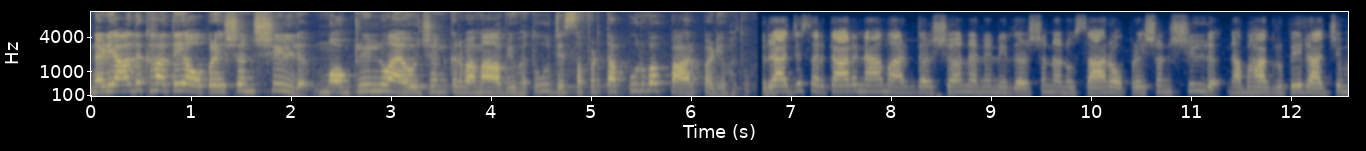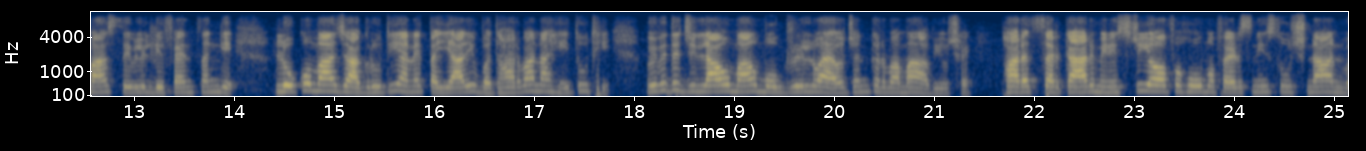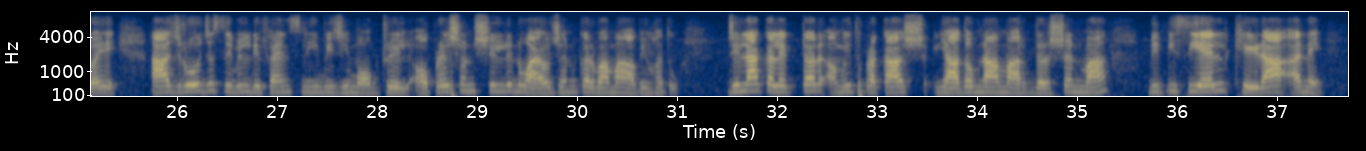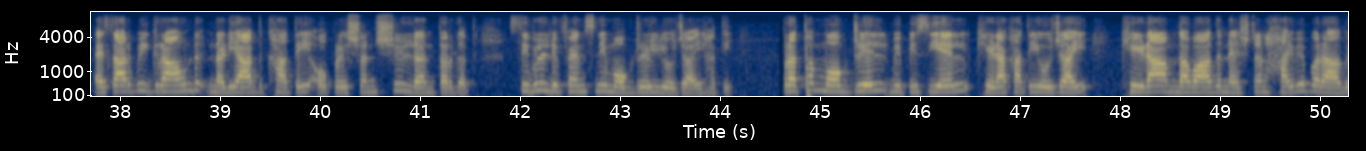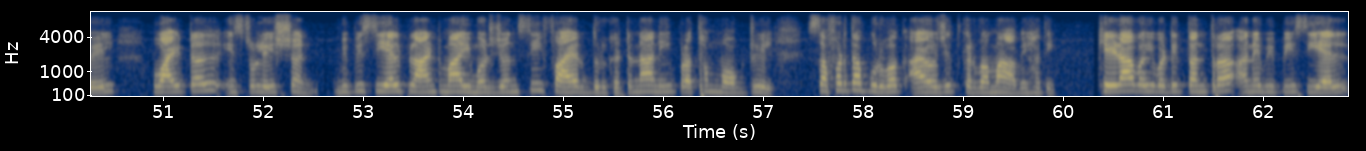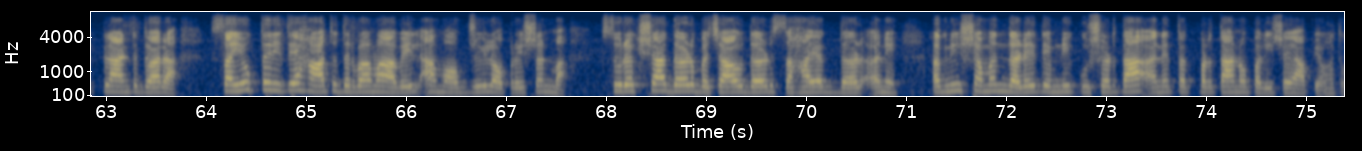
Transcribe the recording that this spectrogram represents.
નડિયાદ ખાતે operation shield મોકડ્રીલનું આયોજન કરવામાં આવ્યું હતું, જે સફળતાપૂર્વક પાર પડ્યું હતું. રાજ્ય સરકારના માર્ગદર્શન અને નિદર્શન અનુસાર ઓપરેશન શિલ્ડના ભાગરૂપે રાજ્યમાં સિવિલ ડિફેન્સ અંગે લોકોમાં જાગૃતિ અને તૈયારી વધારવાના હેતુથી વિવિધ જિલ્લાઓમાં મોકડ્રીલનું આયોજન કરવામાં આવ્યું છે. ભારત સરકાર મિનિસ્ટ્રી ઓફ હોમ અફેર્સની સૂચના અન્વયે આજરોજ સિવિલ ડિફેન્સની બીજી મોક ડ્રિલ, ઓપરેશન શિલ્ડનું આયોજન કરવામાં આવ્યું હતું. જિલ્લા કલેક્ટર અમિત પ્રકાશ યાદવના માર્ગદર્શનમાં બીપીસીએલ ખેડા અને એસઆરપી ગ્રાઉન્ડ નડિયાદ ખાતે ઓપરેશન શિલ્ડ અંતર્ગત સિવિલ ડિફેન્સની મોક ડ્રિલ યોજાઈ હતી. પ્રથમ મોક ડ્રિલ બીપીસીએલ ખેડા ખાતે યોજાઈ. ખેડા, અમદાવાદ નેશનલ હાઈવે પર આવેલ વાઇટલ ઇન્સ્ટોલેશન બીપીસીએલ પ્લાન્ટમાં ઇમરજન્સી ફાયર દુર્ઘટનાની પ્રથમ મોક ડ્રીલ સફળતાપૂર્વક આયોજિત કરવામાં આવી હતી. ખેડા વહીવટીતંત્ર અને બીપીસીએલ પ્લાન્ટ દ્વારા સંયુક્ત રીતે હાથ ધરવામાં આવેલ આ મોક ડ્રીલ ઓપરેશનમાં સુરક્ષા દળ, બચાવ દળ, સહાયક દળ અને અગ્નિશમન દળે તેમની કુશળતા અને તત્પરતાનો પરિચય આપ્યો હતો.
